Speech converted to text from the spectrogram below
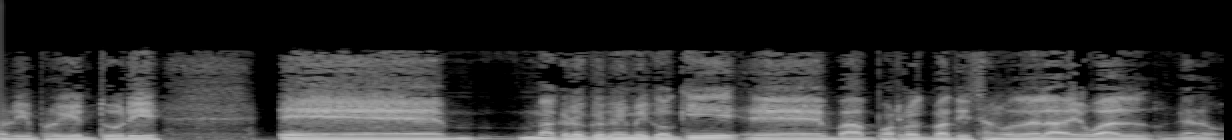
hori proiektu hori e, makroekonomikoki e, ba, porrot bat izango dela igual, gero,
